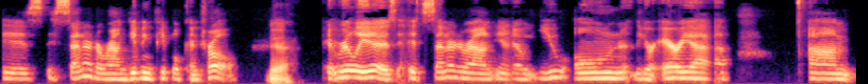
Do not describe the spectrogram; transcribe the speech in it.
is is centered around giving people control. Yeah, it really is. It's centered around you know you own your area. Um,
